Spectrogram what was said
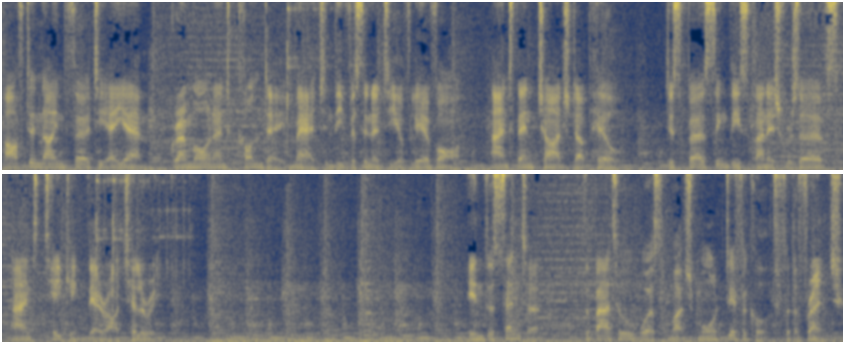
After 9.30 am, Gramont and Condé met in the vicinity of Liévin and then charged uphill, dispersing the Spanish reserves and taking their artillery. In the center, the battle was much more difficult for the French.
